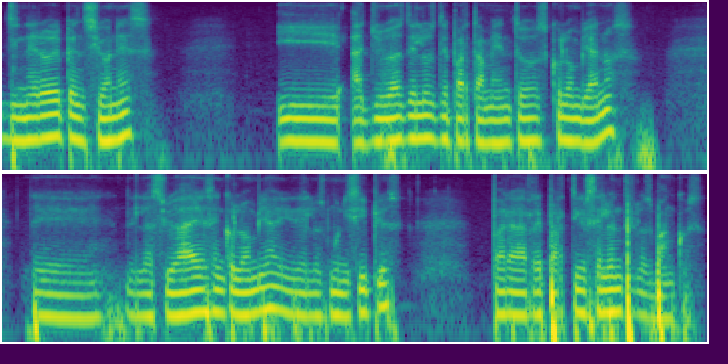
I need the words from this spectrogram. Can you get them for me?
dinero de pensiones y ayudas de los departamentos colombianos, de, las ciudades en Colombia y de los municipios para repartírselo entre los bancos.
